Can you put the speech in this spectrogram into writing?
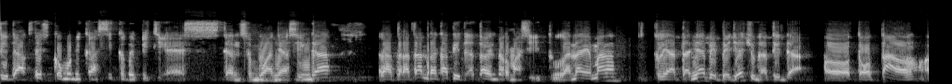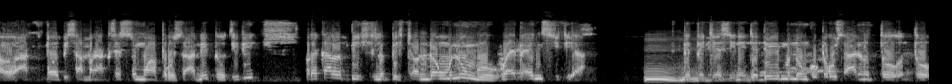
tidak aktif komunikasi ke BPJS dan semuanya hmm. sehingga rata-rata mereka tidak tahu informasi itu karena memang kelihatannya BPJS juga tidak uh, total uh, bisa mengakses semua perusahaan itu jadi mereka lebih lebih condong menunggu wait and see dia. BPJS ini jadi menunggu perusahaan untuk untuk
